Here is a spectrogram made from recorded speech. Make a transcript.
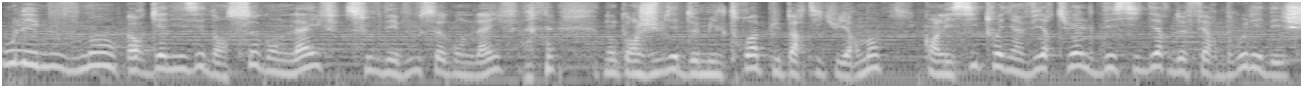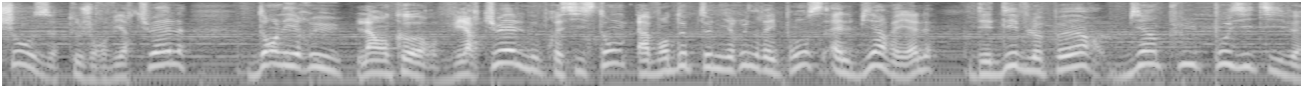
où les mouvements organisés dans Second Life, souvenez-vous Second Life, donc en juillet 2003 plus particulièrement, quand les citoyens virtuels décidèrent de faire brûler des choses, toujours virtuelles, dans les rues, là encore virtuelles nous précisons, avant d'obtenir une réponse, elle bien réelle, des développeurs bien plus positives.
